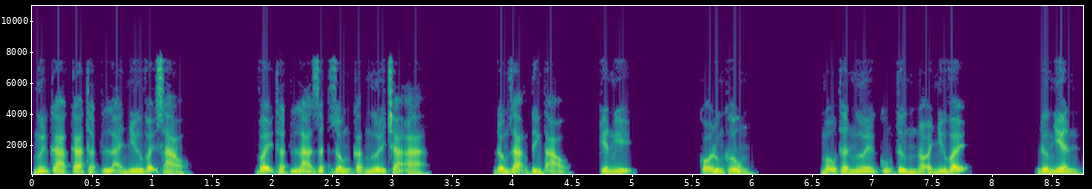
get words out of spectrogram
ngươi ca ca thật là như vậy sao? Vậy thật là rất giống các ngươi cha a. Đồng dạng tỉnh táo, kiên nghị. Có đúng không? Mẫu thân ngươi cũng từng nói như vậy. Đương nhiên,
